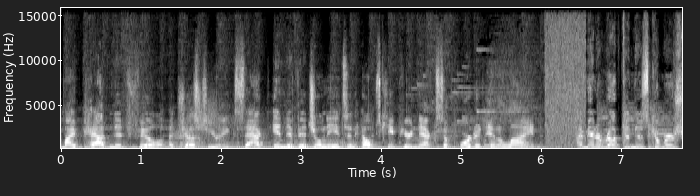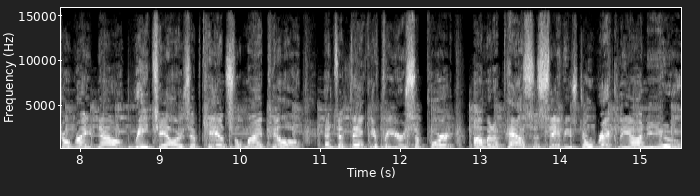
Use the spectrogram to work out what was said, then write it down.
My patented fill adjusts to your exact individual needs and helps keep your neck supported and aligned. I'm interrupting this commercial right now. Retailers have canceled my pillow, and to thank you for your support, I'm gonna pass the savings directly on to you.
